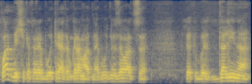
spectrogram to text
кладбище, которое будет рядом громадное, будет называться как бы долина,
